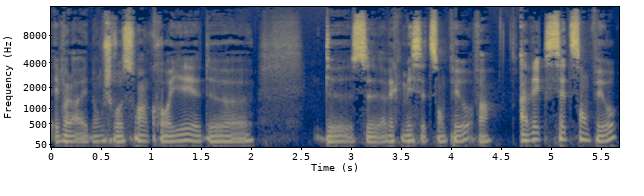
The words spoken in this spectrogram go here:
Et voilà, et donc je reçois un courrier de de ce, avec mes 700 PO, enfin avec 700 PO.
